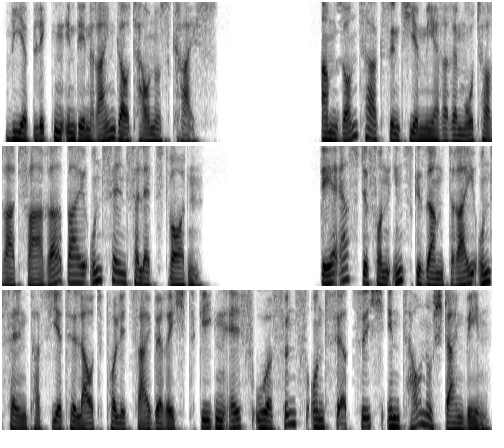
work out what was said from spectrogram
Wir blicken in den Rheingau-Taunus-Kreis. Am Sonntag sind hier mehrere Motorradfahrer bei Unfällen verletzt worden. Der erste von insgesamt drei Unfällen passierte laut Polizeibericht gegen 11.45 Uhr in Taunussteinwehen,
